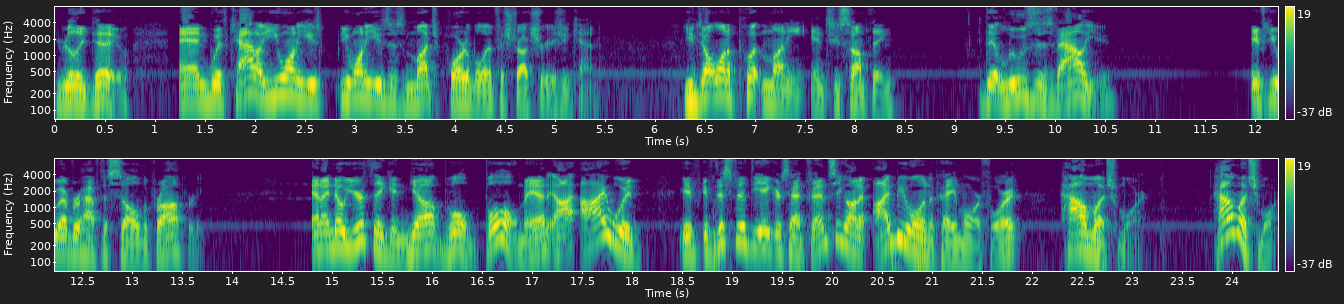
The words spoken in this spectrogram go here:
You really do. And with cattle, you want to use you want to use as much portable infrastructure as you can. You don't want to put money into something that loses value if you ever have to sell the property. And I know you're thinking, yeah, bull, bull, man. I, I would, if, if this 50 acres had fencing on it, I'd be willing to pay more for it. How much more? How much more?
